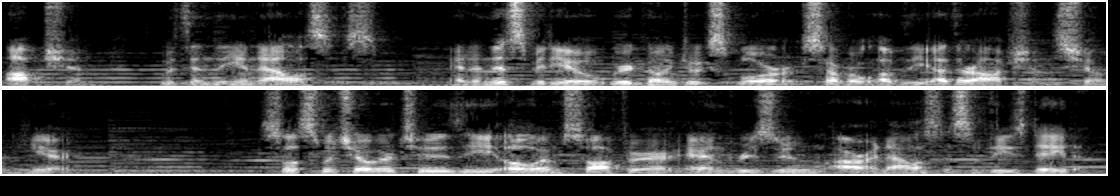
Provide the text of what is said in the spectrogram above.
option within the analysis. And in this video, we're going to explore several of the other options shown here. So let's switch over to the OOM software and resume our analysis of these data.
